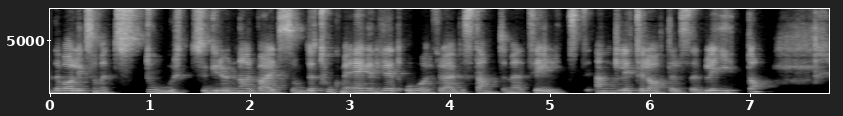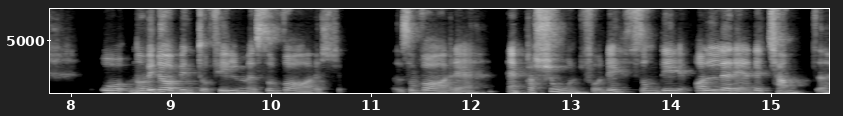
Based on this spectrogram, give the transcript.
Det var liksom et stort grunnarbeid som det tok meg egentlig et år fra jeg bestemte meg til endelig tillatelse ble gitt. da. Og når vi da begynte å filme, så var så var det en person for dem som de allerede kjente.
